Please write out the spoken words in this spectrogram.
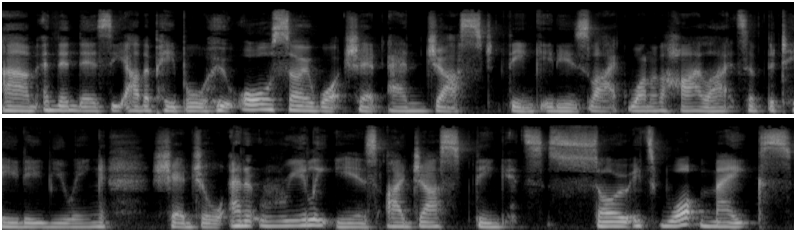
Um, and then there's the other people who also watch it and just think it is like one of the highlights of the TV viewing schedule. And it really is. I just think it's so, it's what makes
